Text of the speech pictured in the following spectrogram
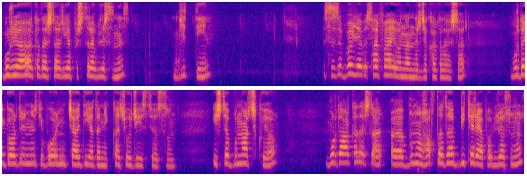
buraya arkadaşlar yapıştırabilirsiniz. Gittiğin sizi böyle bir sayfaya yönlendirecek arkadaşlar. Burada gördüğünüz gibi oyun içeride ya da ne kaç hoca istiyorsun. İşte bunlar çıkıyor. Burada arkadaşlar e, bunu haftada bir kere yapabiliyorsunuz.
